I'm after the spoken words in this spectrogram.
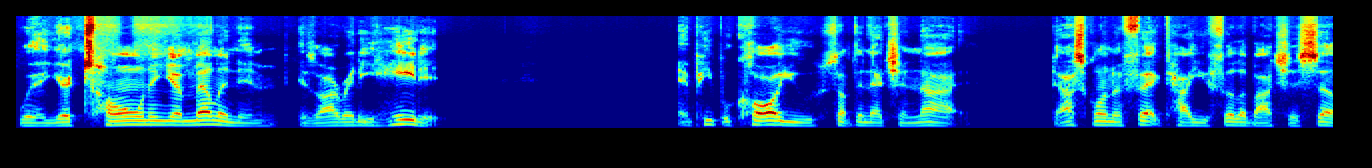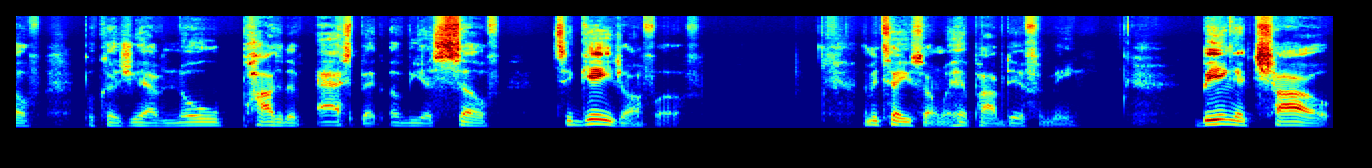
where your tone and your melanin is already hated and people call you something that you're not, that's going to affect how you feel about yourself because you have no positive aspect of yourself to gauge off of. Let me tell you something what hip hop did for me. Being a child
